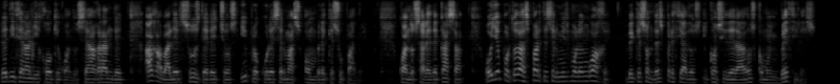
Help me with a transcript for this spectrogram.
le dicen al hijo que cuando sea grande haga valer sus derechos y procure ser más hombre que su padre. Cuando sale de casa, oye por todas partes el mismo lenguaje, ve que son despreciados y considerados como imbéciles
